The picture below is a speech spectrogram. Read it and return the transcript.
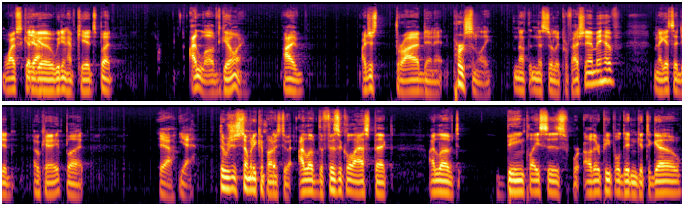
Wife's got to Yeah. go. We didn't have kids, but I loved going. I I just thrived in it personally, not necessarily professionally. I may have. I mean, I guess I did okay, but Yeah. yeah, there was just so many components to it. I loved the physical aspect. I loved being places where other people didn't get to go.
